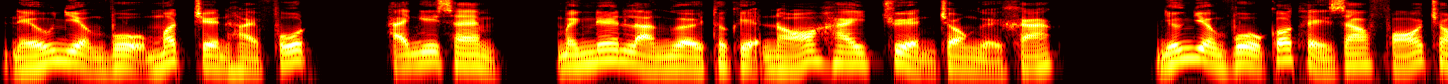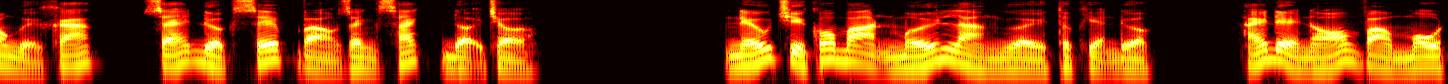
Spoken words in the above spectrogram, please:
Nếu nhiệm vụ mất trên 2 phút, hãy nghĩ xem mình nên là người thực hiện nó hay chuyển cho người khác. Những nhiệm vụ có thể giao phó cho người khác sẽ được xếp vào danh sách đợi chờ. Nếu chỉ có bạn mới là người thực hiện được, hãy để nó vào một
